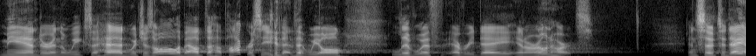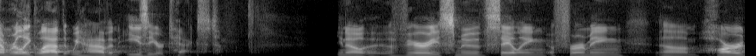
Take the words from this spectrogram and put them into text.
meander in the weeks ahead, which is all about the hypocrisy that, that we all live with every day in our own hearts. And so today I'm really glad that we have an easier text you know, a very smooth sailing, affirming, um, hard,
